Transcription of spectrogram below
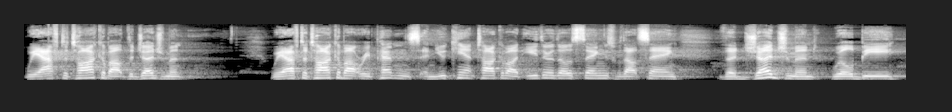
We have to talk about the judgment. We have to talk about repentance, and you can't talk about either of those things without saying the judgment will be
